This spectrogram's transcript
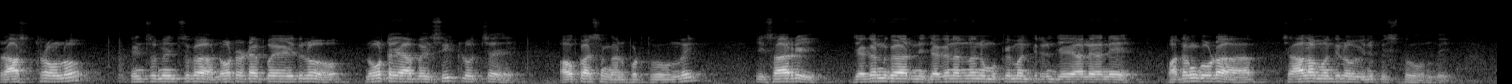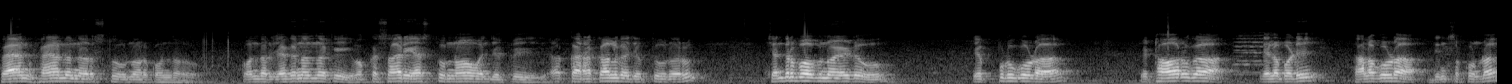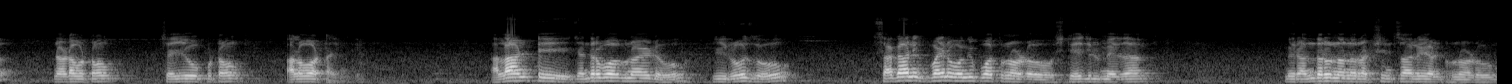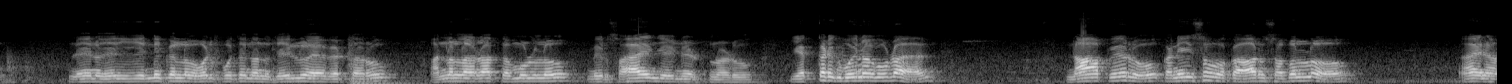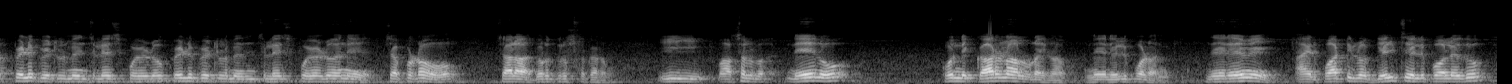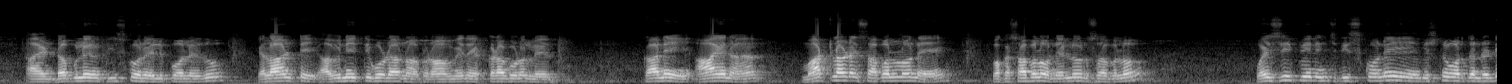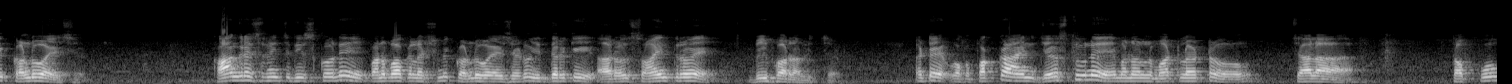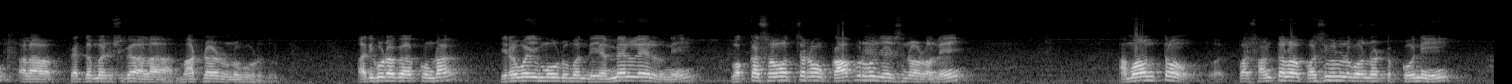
రాష్ట్రంలో ఇంచుమించుగా నూట డెబ్బై ఐదులో నూట యాభై సీట్లు వచ్చే అవకాశం కనపడుతూ ఉంది. ఈసారి జగన్ గారిని జగనన్నను ముఖ్యమంత్రిని చేయాలి అనే పదం కూడా చాలామందిలో వినిపిస్తూ ఉంది. ఫ్యాన్ ఫ్యాన్ అని అరుస్తూ ఉన్నారు కొందరు. కొందరు జగనన్నకి ఒక్కసారి వేస్తున్నాం అని చెప్పి రకరకాలుగా చెప్తూ ఉన్నారు. చంద్రబాబు నాయుడు ఎప్పుడు కూడా నిఠారుగా నిలబడి తల కూడా దించకుండా నడవటం చెయ్యి ఊపటం అలవాటైంది అలాంటి చంద్రబాబు నాయుడు ఈరోజు సగానికి పైన వంగిపోతున్నాడు స్టేజీల మీద. మీరందరూ నన్ను రక్షించాలి అంటున్నాడు. నేను ఈ ఎన్నికల్లో ఓడిపోతే నన్ను జైల్లో పెడతారు. అన్నలారా తమ్ముళ్ళు మీరు సహాయం చేయండి అంటున్నాడు. ఎక్కడికి పోయినా కూడా నా పేరు కనీసం ఒక ఆరు సభల్లో ఆయన పెళ్ళిపీటల మీద నుంచి లేచిపోయాడు పెళ్ళిపీటల మీద నుంచి లేచిపోయాడు అని చెప్పడం చాలా దురదృష్టకరం. ఈ అసలు నేను కొన్ని కారణాలు ఉన్నాయి నాకు నేను వెళ్ళిపోవడానికి. నేనేమి ఆయన పార్టీలో గెలిచి వెళ్ళిపోలేదు ఆయన డబ్బులేమి తీసుకొని వెళ్ళిపోలేదు ఎలాంటి అవినీతి కూడా నాకు నా మీద ఎక్కడా కూడా లేదు. కానీ ఆయన మాట్లాడే సభల్లోనే ఒక సభలో నెల్లూరు సభలో వైసీపీ నుంచి తీసుకొని విష్ణువర్ధన్ రెడ్డి కండువా వేశాడు. కాంగ్రెస్ నుంచి తీసుకొని పనబాక లక్ష్మి కండువా వేశాడు. ఇద్దరికి ఆ రోజు సాయంత్రమే బీఫారాలు ఇచ్చాడు. అంటే ఒక పక్క ఆయన చేస్తూనే మనల్ని మాట్లాడటం చాలా తప్పు అలా పెద్ద మనిషిగా అలా మాట్లాడి ఉండకూడదు అది కూడా కాకుండా ఇరవై మూడు మంది ఎమ్మెల్యేలని ఒక్క సంవత్సరం కాపురం చేసిన వాళ్ళని అమాంతం ప- సంతలో పశువులను కొన్నట్టు కొని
